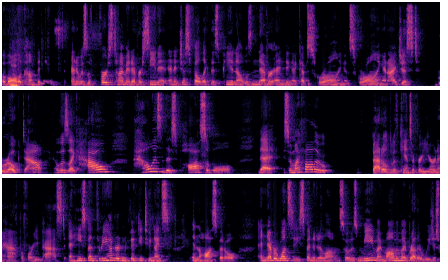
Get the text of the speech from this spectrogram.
of all mm. the companies. And it was the first time I'd ever seen it. And it just felt like this P&L was never ending. I kept scrolling and scrolling and I just broke down. It was like, how, how is this possible that, so my father battled with cancer for a year and a half before he passed. And he spent 352 nights in the hospital and never once did he spend it alone. So it was me, my mom, and my brother. We just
